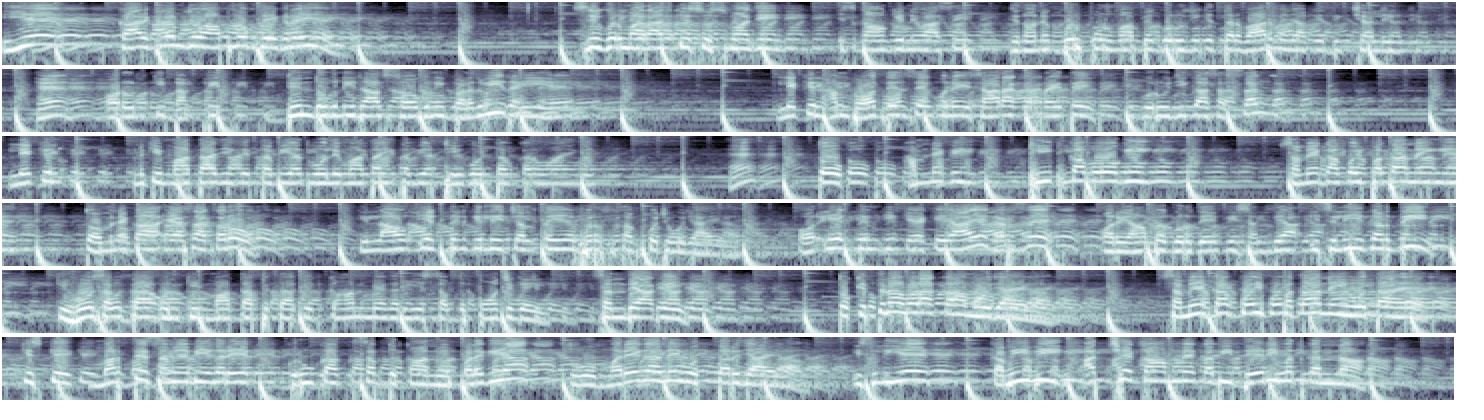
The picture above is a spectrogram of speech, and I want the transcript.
ये कार्यक्रम जो आप लोग देख रहे हैं, श्री गुरु महाराज की सुषमा जी, इस गाँव की निवासी, जिन्होंने गुरु पूर्णिमा पे गुरु जी के दरबार में जाके दीक्षा ली है, और उनकी भक्ति दिन दुगनी, रात सौगनी बढ़ भी रही है। लेकिन हम बहुत दिन से उन्हें इशारा कर रहे थे कि गुरु जी का सत्संग, लेकिन उनकी माता जी की तबीयत बोले माता जी तबीयत ठीक हो, तब करवाएँगे। हैं? तो हमने कही, ठीक कब होगी? समय का कोई पता नहीं है। तो हमने कहा, ऐसा करो कि लाओ, एक दिन के लिए चलते हैं, फिर सब कुछ हो जाएगा। और एक दिन की कह के आए घर से, और यहाँ पे गुरुदेव की संध्या इसलिए कर दी कि हो सकता है उनकी माता पिता के कान में अगर ये शब्द पहुँच गई, संध्या गई तो कितना बड़ा काम हो जाएगा। समय का कोई पता नहीं होता है। किसके मरते समय भी अगर एक गुरु का शब्द कान में पड़ गया तो वो मरेगा नहीं वो तर जाएगा। इसलिए कभी भी अच्छे काम में कभी देरी मत करना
